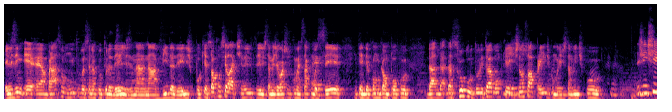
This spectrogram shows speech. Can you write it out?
eles é, é, abraçam muito você na cultura deles, na, na vida deles, porque só por ser latino eles, eles também já gostam de conversar com É. você, entender como que é um pouco da, da, da sua cultura. Então é bom porque a gente não só aprende, como a gente também, tipo, A gente.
